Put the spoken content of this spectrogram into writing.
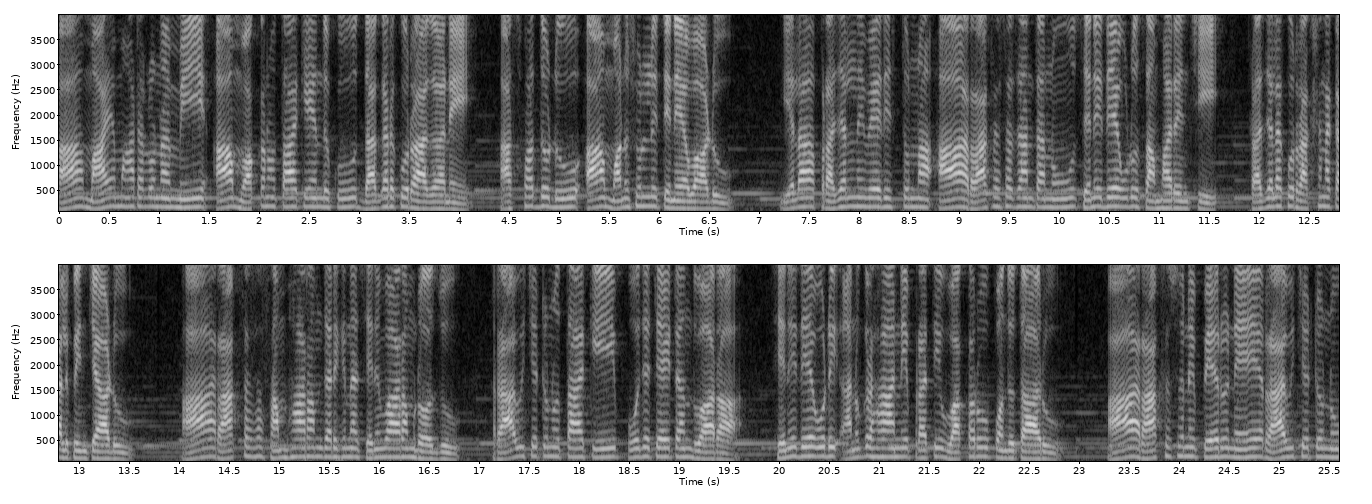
ఆ మాయమాటలు నమ్మి ఆ మొక్కను తాకేందుకు దగ్గరకు రాగానే అశ్వద్ధుడు ఆ మనుషుల్ని తినేవాడు. ఇలా ప్రజల్ని వేధిస్తున్న ఆ రాక్షస జంటను శనిదేవుడు సంహరించి ప్రజలకు రక్షణ కల్పించాడు. ఆ రాక్షస సంహారం జరిగిన శనివారం రోజు రావి చెట్టును తాకి పూజ చేయటం ద్వారా శనిదేవుడి అనుగ్రహాన్ని ప్రతి ఒక్కరూ పొందుతారు. ఆ రాక్షసుని పేరునే రావి చెట్టును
